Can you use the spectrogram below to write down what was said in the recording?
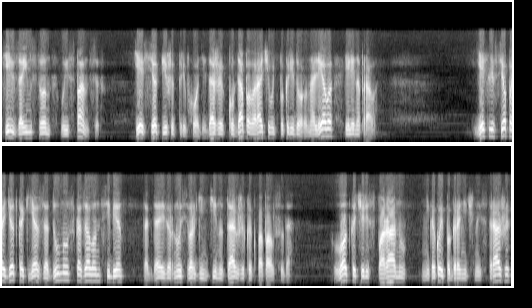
Стиль заимствован у испанцев. Те все пишут при входе, даже куда поворачивать по коридору, налево или направо. «Если все пойдет, как я задумал», — сказал он себе, — «тогда я вернусь в Аргентину так же, как попал сюда. Лодка через Парану, никакой пограничной стражи,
